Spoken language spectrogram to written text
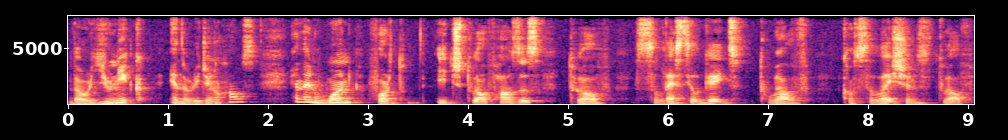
the unique and original house and then one for each 12 houses 12 celestial gates 12 constellations 12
